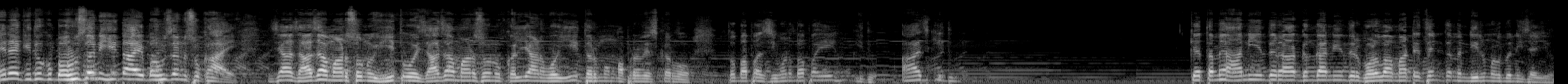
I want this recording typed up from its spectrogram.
એને કીધું કે બહુજન હિતાય, બહુજન સુખાય. જ્યાં ઝાઝા માણસોનું હિત હોય ઝાઝા માણસોનું કલ્યાણ હોય એ ધર્મમાં પ્રવેશ કરવો. તો બાપા જીવન બાપા એ શું કીધું? આ જ કીધું. કે તમે આની અંદર, આ ગંગાની અંદર ભળવા માટે થઈને તમે નિર્મળ બની જાય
